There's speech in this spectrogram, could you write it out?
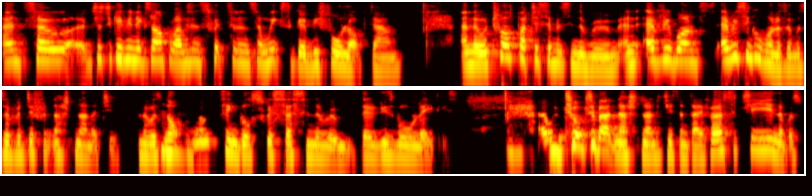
and so, uh, just to give you an example, I was in Switzerland some weeks ago before lockdown, and there were 12 participants in the room and everyone every single one of them was of a different nationality. And there was not mm. one single swissess in the room. There, these were all ladies. Mm. and we talked about nationalities and diversity and that was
